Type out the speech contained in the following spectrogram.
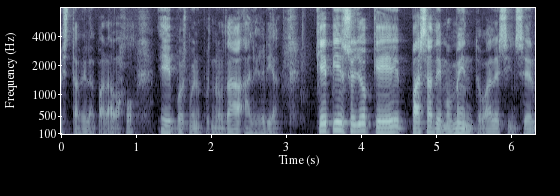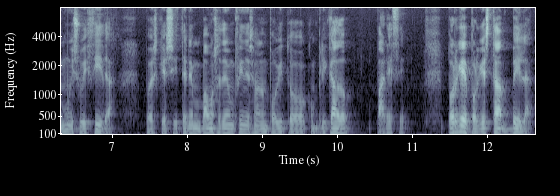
esta vela para abajo, eh, pues bueno, pues nos da alegría. ¿Qué pienso yo que pasa de momento, ¿vale? Sin ser muy suicida. Pues que si tenemos, vamos a tener un fin de semana un poquito complicado, parece. ¿Por qué? Porque esta vela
